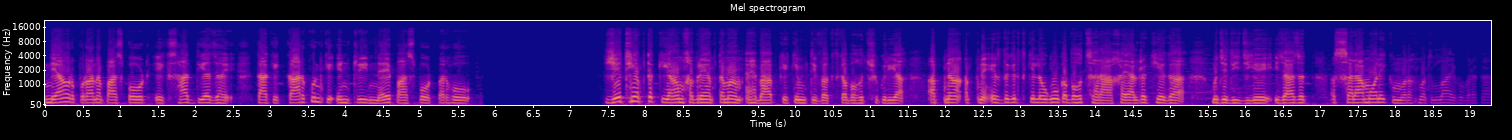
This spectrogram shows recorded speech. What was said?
नया और पुराना पासपोर्ट एक साथ दिया जाए, ताकि कारकुन की इंट्री नए पासपोर्ट रिपोर्ट पर हो। ये थी अब तक की आम खबरें, अब तमाम अहबाब के कीमती वक्त का बहुत शुक्रिया। अपना अपने इर्द गिर्द के लोगों का बहुत सारा ख्याल रखिएगा। मुझे दीजिए इजाज़त। असलकम वरहमल वर्का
